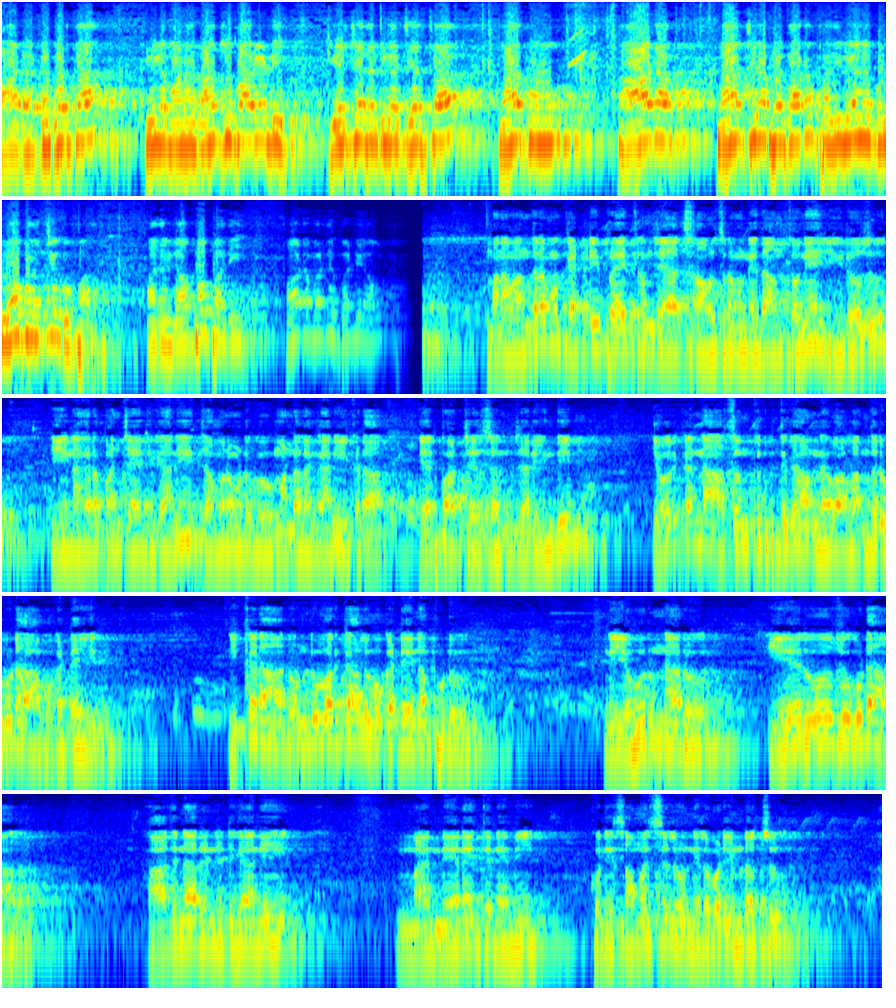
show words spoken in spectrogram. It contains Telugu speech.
ఆడ అడ్డపడతా ఈడ మన రాజుబారెడ్డి గెలిచేటట్టుగా చేస్తా నాకు ఆడ నాచిన ప్రకారం పదివేలకు లోపల వచ్చే గొప్ప. అతనికి అప్ప పది. ఆడబడితే బండి అవుట్ మనమందరం గట్టి ప్రయత్నం చేయాల్సిన అవసరం ఉండే దాంతోనే ఈరోజు ఈ నగర పంచాయతీ కానీ జమరముడుగు మండలం కానీ ఇక్కడ ఏర్పాటు చేయడం జరిగింది. ఎవరికన్నా అసంతృప్తిగా ఉన్న వాళ్ళందరూ కూడా ఒకటే. ఇక్కడ రెండు వర్గాలు ఒకటైనప్పుడు నీ ఎవరున్నారు? ఏ రోజు కూడా ఆదినారాయణ రెడ్డి కానీ నేనైతేనేమి కొన్ని సమస్యలు నిలబడి ఉండొచ్చు.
